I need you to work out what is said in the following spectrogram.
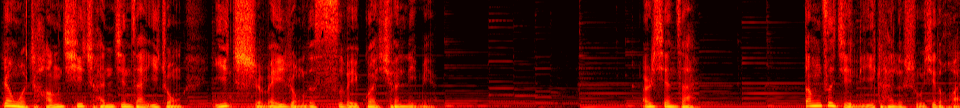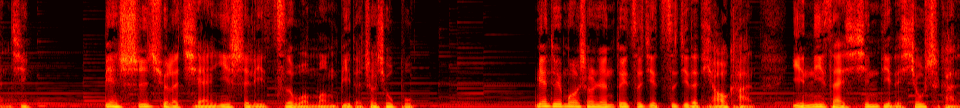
让我长期沉浸在一种以耻为荣的思维怪圈里面，而现在，当自己离开了熟悉的环境，便失去了潜意识里自我蒙蔽的遮羞布。面对陌生人对自己字迹的调侃，隐匿在心底的羞耻感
